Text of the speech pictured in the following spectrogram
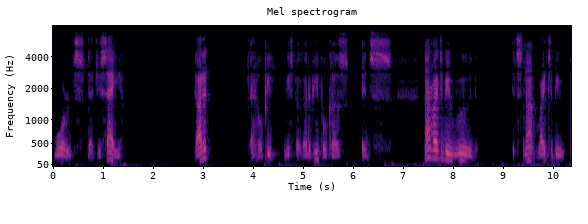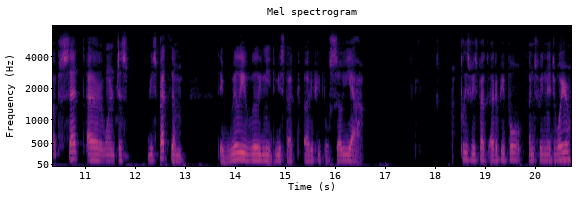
words that you say. Got it? I hope you respect other people because it's not right to be rude. It's not right to be upset at other one. Just respect them. They really, really need to respect other people. So yeah, please respect other people and Sweden Ninja Warrior.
